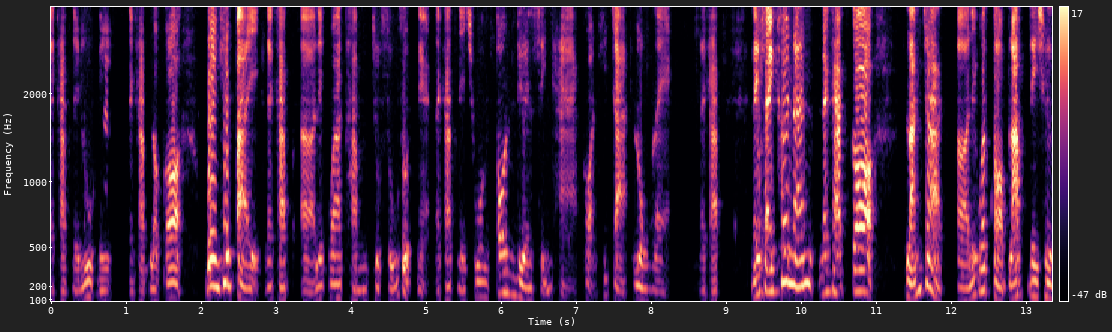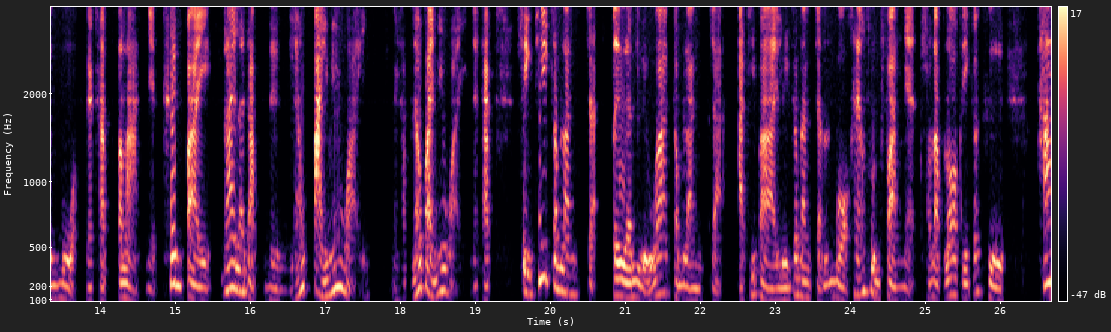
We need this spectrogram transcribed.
นะครับในรูปนี้ นะครับแล้วก็วิ่งขึ้นไปนะครับเเรียกว่าทำจุดสูงสุดเนี่ยนะครับในช่วงต้นเดือนสิงหาก่อนที่จะลงแรงนะครับในไซเคิลนั้นนะครับก็หลังจากเเรียกว่าตอบรับในเชิงบวกนะครับตลาดเนี่ยขึ้นไปได้ระดับหนึ่งแล้วไปไม่ไหวนะครับแล้วไปไม่ไหวนะครับสิ่งที่กำลังจะเตือนหรือว่ากำลังจะอธิบายหรือกำลังจะบอกให้นักทุนฟังเนี่ยสำหรับรอบนี้ก็คือ ถ้า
